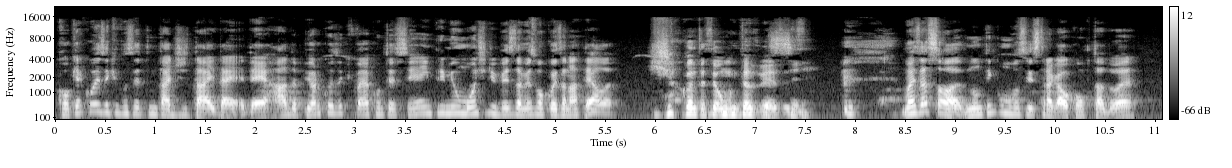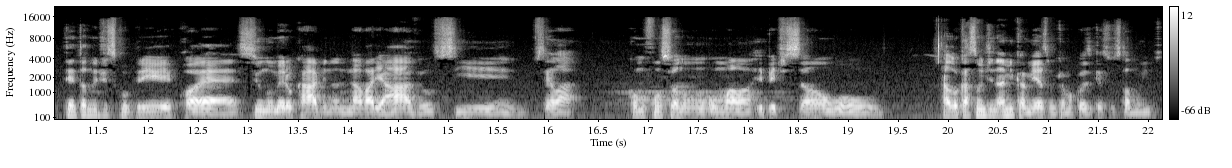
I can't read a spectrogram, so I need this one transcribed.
Qualquer coisa que você tentar digitar e der, der errado, a pior coisa que vai acontecer é imprimir um monte de vezes a mesma coisa na tela. Que já aconteceu muitas vezes. Sim. Mas é só, não tem como você estragar o computador tentando descobrir qual- é, se o número cabe na, na variável, se, sei lá, como funciona um- uma repetição ou alocação dinâmica mesmo, que é uma coisa que assusta muito.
